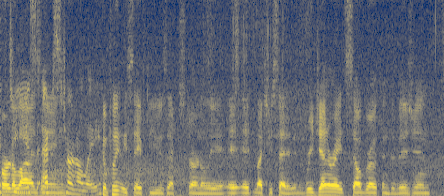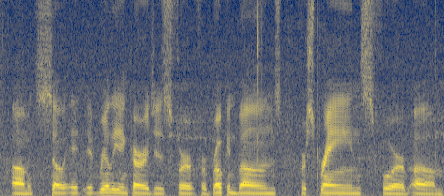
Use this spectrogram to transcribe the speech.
fertilizing. To use externally. Completely safe to use externally. It, it, like she said, it regenerates cell growth and division. Um, it's so it, it really encourages for, for broken bones, for sprains, for um,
